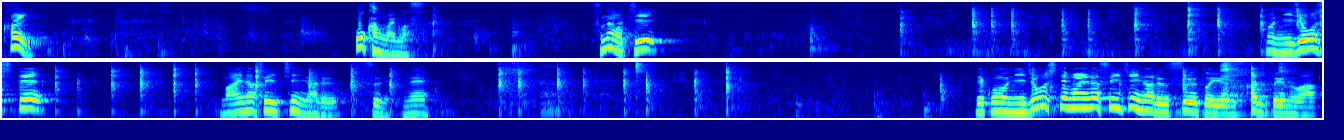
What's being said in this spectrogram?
解を考えます。すなわち、まあ、2乗してマイナス1になる数ですね。で、この2乗してマイナス1になる数という数というのは、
